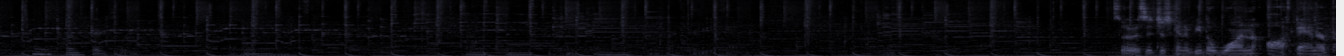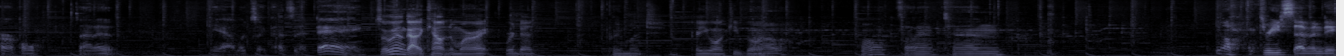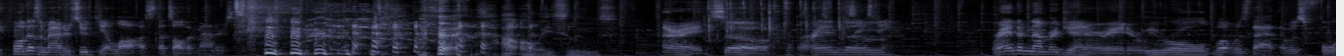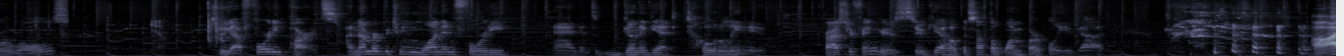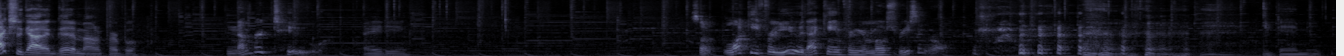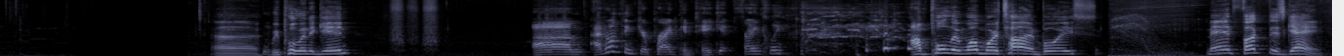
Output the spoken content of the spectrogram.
So is it just going to be the one off banner purple? Is that it? Yeah, it looks like that's it. Dang. So we don't gotta count no more, right? We're done. Pretty much. Or you want to keep going? Oh. Well, 5, 10. Oh, 370. Well, it doesn't matter. Sukiya lost. That's all that matters. I'll always lose. all right, so random random number generator. We rolled, what was that? That was four rolls? Yeah. So we got 40 parts. A number between 1 and 40, and it's gonna get totally new. Cross your fingers, Sukiya. Hope it's not the one purple you got. I actually got a good amount of purple. Number two. 80. So lucky for you, that came from your most recent roll. Damn it. Uh, we pulling again? um, I don't think your pride can take it, frankly. I'm pulling one more time, boys. Man, fuck this game.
